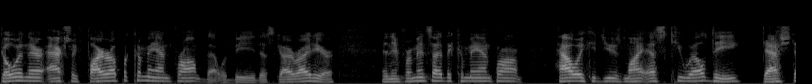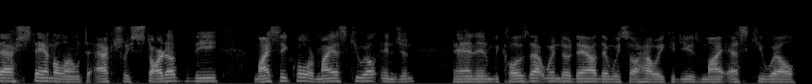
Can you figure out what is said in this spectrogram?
go in there, actually fire up a command prompt. That would be this guy right here. And then from inside the command prompt, how we could use MySQLD dash dash standalone to actually start up the MySQL or MySQL engine. And then we closed that window down. Then we saw how we could use MySQL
